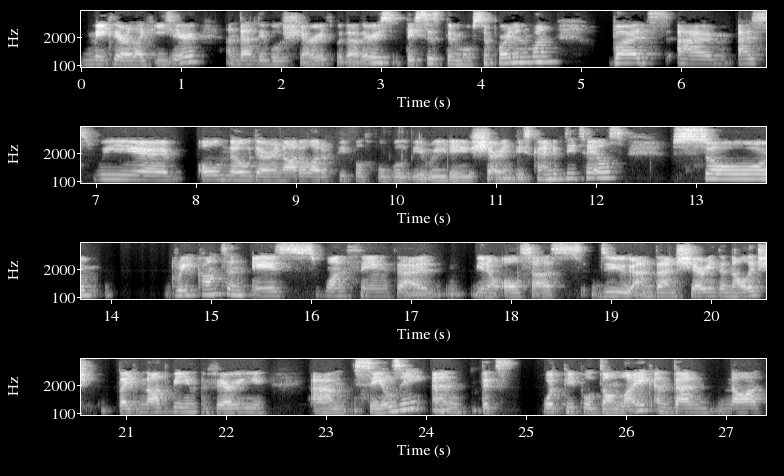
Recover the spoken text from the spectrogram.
make their life easier, and then they will share it with others. This is the most important one. But um, as we uh, all know, there are not a lot of people who will be really sharing these kind of details. So great content is one thing that you know all SaaS do, and then sharing the knowledge, like not being very um, salesy, and that's what people don't like and then not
